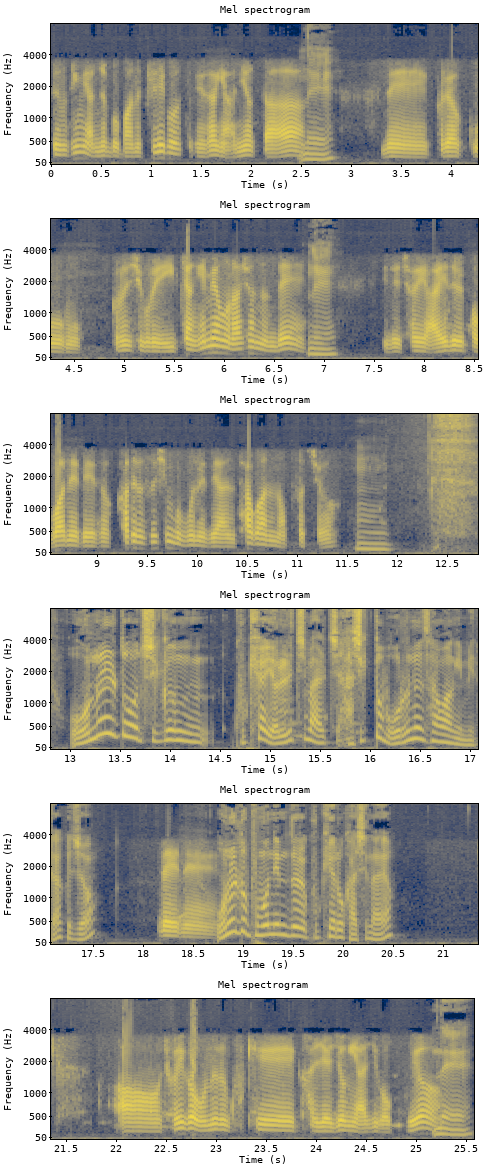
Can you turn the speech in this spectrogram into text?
등 생명안전법안은 필리버스터 대상이 아니었다. 네, 네, 그래갖고 뭐 그런 식으로 입장 해명을 하셨는데 네. 이제 저희 아이들 법안에 대해서 카드를 쓰신 부분에 대한 사과는 없었죠. 음, 오늘도 지금 국회가 열릴지 말지 아직도 모르는 상황입니다. 그죠? 네네. 오늘도 부모님들 국회로 가시나요? 어, 저희가 오늘은 국회에 갈 예정이 아직 없고요. 네,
